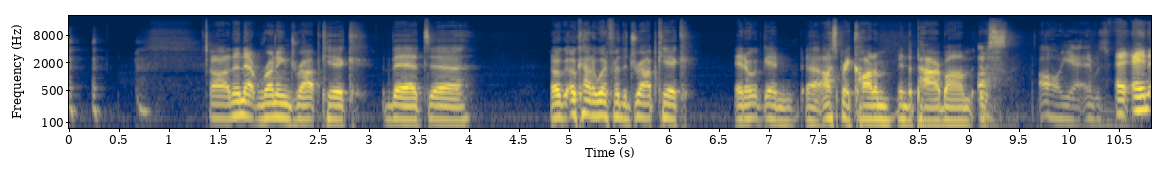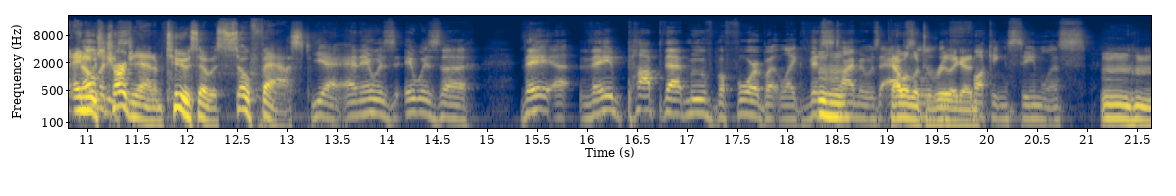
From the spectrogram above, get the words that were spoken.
Uh, then that running drop kick that uh, Okada went for the drop kick, and and uh, Ospreay caught him in the power bomb. It was, Oh yeah, it was. and and, and he was charging at him too, so it was so fast. Yeah, and it was it was uh they uh, they popped that move before, but like this time it was Mm-hmm. one looked really good. fucking seamless. Mm-hmm.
